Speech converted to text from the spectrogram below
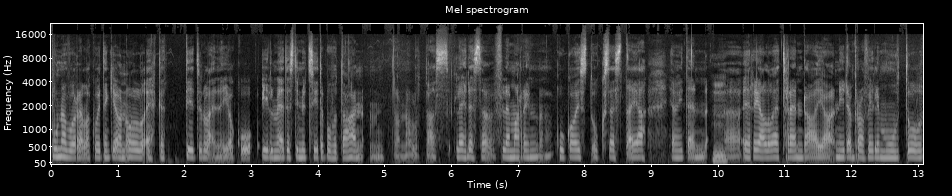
Punavuorella kuitenkin on ollut ehkä tietynlainen joku ilme. Tietysti nyt siitä puhutaan, on ollut taas lehdessä Flemarin kukoistuksesta ja, ja miten mm. eri alueet trendaa ja niiden profiili muuttuu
